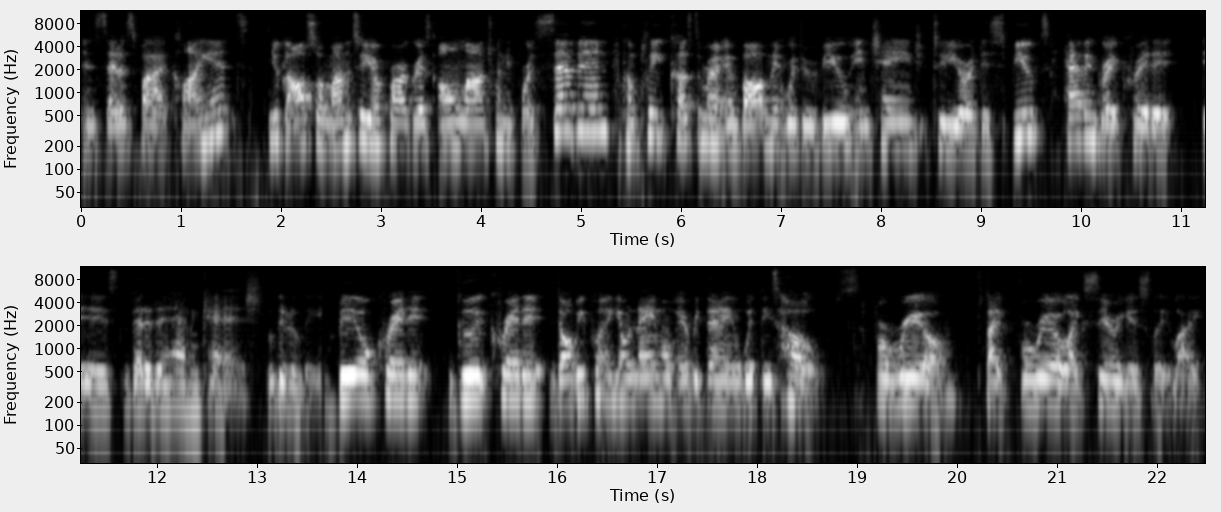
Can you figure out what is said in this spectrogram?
and satisfied clients. You can also monitor your progress online 24-7, complete customer involvement with review and change to your disputes, having great credit, is better than having cash literally. Bill credit good credit don't be putting your name on everything with these hoes. For real. Like for real like seriously like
